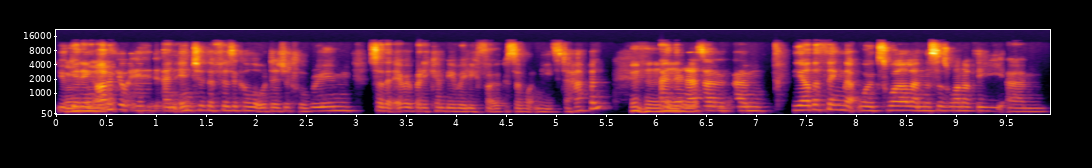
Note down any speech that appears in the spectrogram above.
you're getting mm-hmm. out of your head and into the physical or digital room so that everybody can be really focused on what needs to happen. Mm-hmm. And then, mm-hmm. as a, um, the other thing that works well, and this is one of the um,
